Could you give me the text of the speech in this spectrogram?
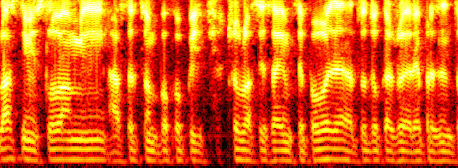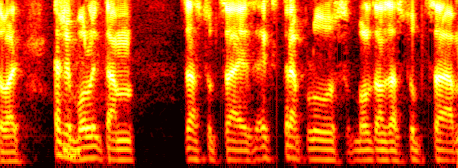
vlastnými slovami a srdcom pochopiť, čo vlastne sa im chce povedať a to dokážu aj reprezentovať. Takže boli tam zastupca aj z Extra Plus, bol tam zastupca e,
